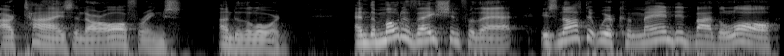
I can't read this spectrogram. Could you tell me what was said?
our tithes and our offerings unto the Lord. And the motivation for that is not that we're commanded by the law,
